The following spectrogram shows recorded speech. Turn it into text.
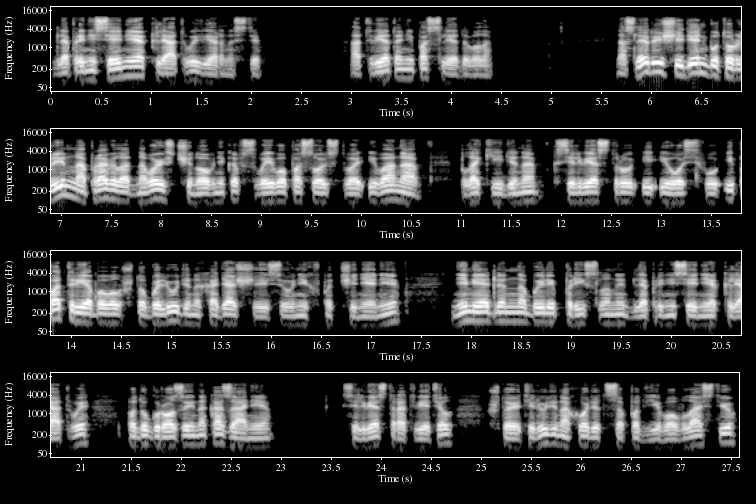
для принесения клятвы верности. Ответа не последовало. На следующий день Бутурлин направил одного из чиновников своего посольства, Ивана Плакидина, к Сильвестру и Иосифу и потребовал, чтобы люди, находящиеся у них в подчинении, немедленно были присланы для принесения клятвы под угрозой наказания. Сильвестр ответил, что эти люди находятся под его властью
